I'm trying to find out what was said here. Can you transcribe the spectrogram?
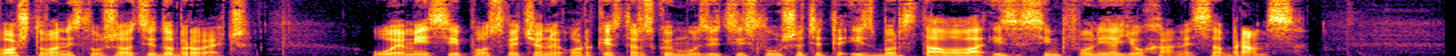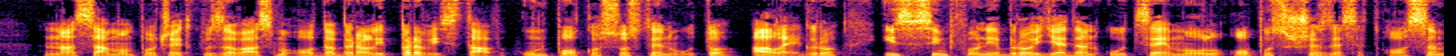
Poštovani slušalci, dobroveče. U emisiji posvećenoj orkestarskoj muzici slušat ćete izbor stavova iz simfonija Johannesa Bramsa. Na samom početku za vas smo odabrali prvi stav Un poco sostenuto, Allegro, iz simfonije broj 1 u C molu opus 68,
